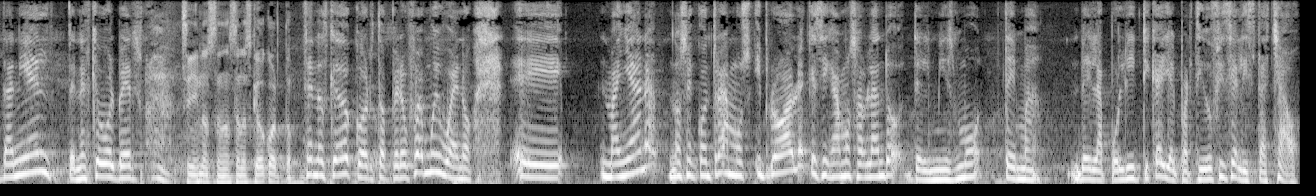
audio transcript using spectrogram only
Daniel, tenés que volver. Sí, no, se nos quedó corto. Se nos quedó corto, pero fue muy bueno. Eh, mañana nos encontramos y probable que sigamos hablando del mismo tema de la política y el partido oficialista. Chao.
